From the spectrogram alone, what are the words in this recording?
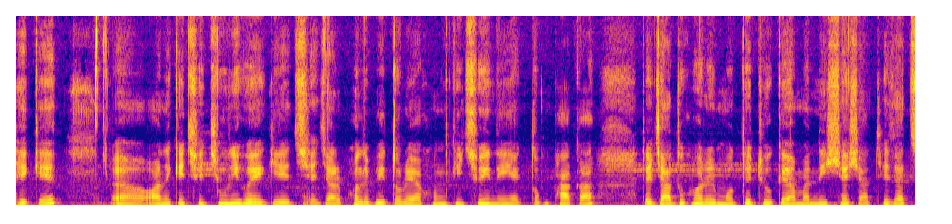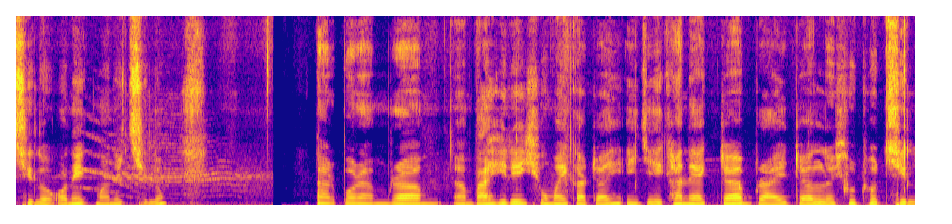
থেকে অনেক কিছু চুরি হয়ে গিয়েছে, যার ফলে ভিতরে এখন কিছুই নেই, একদম ফাঁকা। তো জাদুঘরের মধ্যে ঢুকে আমার নিঃশ্বাস আটকে যাচ্ছিল, অনেক মানুষ ছিল। তারপর আমরা বাহিরেই সময় কাটাই। এই যে এখানে একটা ব্রাইডাল শ্যুট হচ্ছিল।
